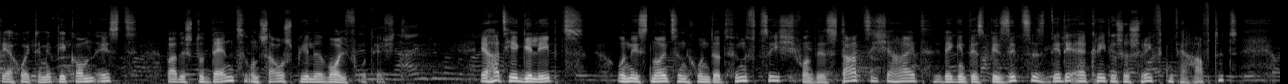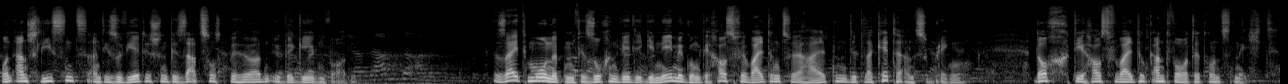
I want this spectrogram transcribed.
der heute mitgekommen ist, war der Student und Schauspieler Wolf Utecht. Er hat hier gelebt und ist 1950 von der Staatssicherheit wegen des Besitzes DDR-kritischer Schriften verhaftet und anschließend an die sowjetischen Besatzungsbehörden übergeben worden. Seit Monaten versuchen wir die Genehmigung der Hausverwaltung zu erhalten, die Plakette anzubringen. Doch die Hausverwaltung antwortet uns nicht.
